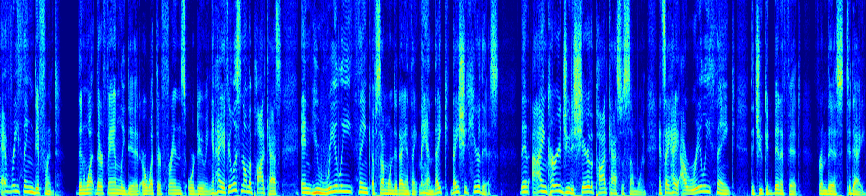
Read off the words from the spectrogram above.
everything different than what their family did or what their friends were doing. And hey, if you're listening on the podcast and you really think of someone today and think, man, they they should hear this, then I encourage you to share the podcast with someone and say, hey, I really think that you could benefit from this today.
